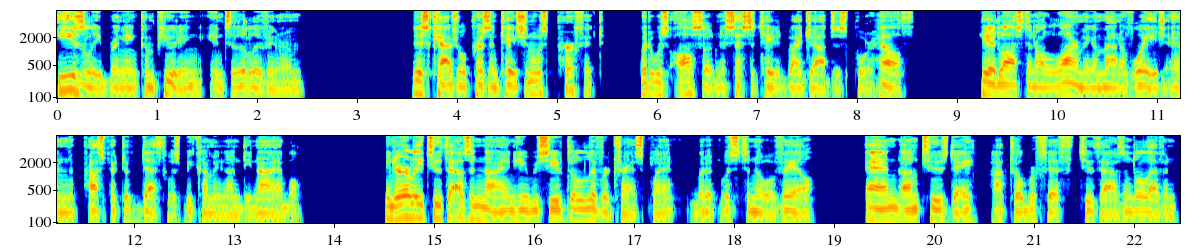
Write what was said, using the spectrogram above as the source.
easily bringing computing into the living room. This casual presentation was perfect, but it was also necessitated by Jobs's poor health. He had lost an alarming amount of weight, and the prospect of death was becoming undeniable. In early 2009, he received a liver transplant, but it was to no avail. And on Tuesday, October 5, 2011,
